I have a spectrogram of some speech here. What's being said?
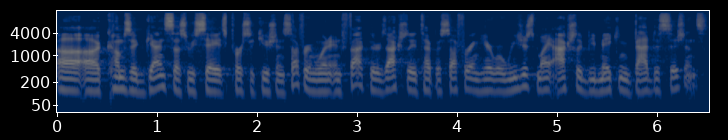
uh, uh, comes against us, we say it's persecution and suffering, when in fact, there's actually a type of suffering here where we just might actually be making bad decisions.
